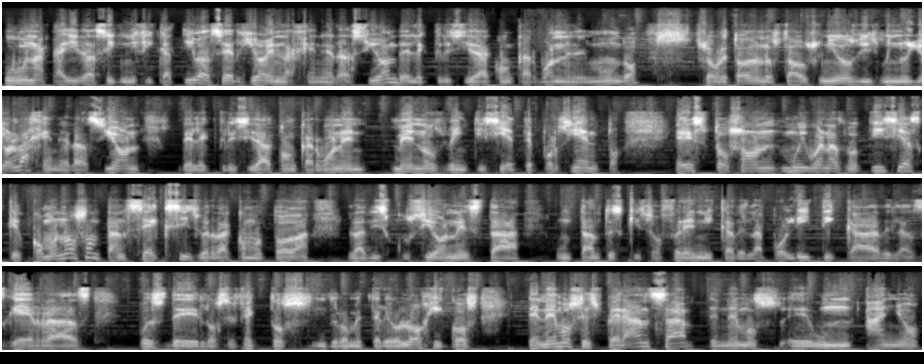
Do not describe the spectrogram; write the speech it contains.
Hubo una caída significativa, Sergio, en la generación de electricidad con carbón en el mundo, sobre todo en los Estados Unidos disminuyó la generación de electricidad con carbón en menos 27%. Estos son muy buenas noticias que como no son tan sexys, ¿verdad? Como toda la discusión está un tanto esquizofrénica de la política, de las guerras, pues de los efectos hidrometeorológicos. Tenemos esperanza, tenemos eh, un año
